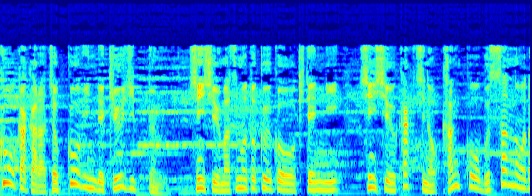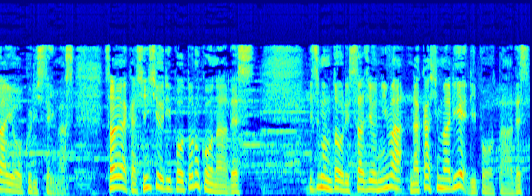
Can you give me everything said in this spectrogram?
福岡から直行便で90分。信州松本空港を起点に信州各地の観光物産の話題をお送りしています。爽やか信州リポートのコーナーです。いつもの通りスタジオには中島理恵リポーターです。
